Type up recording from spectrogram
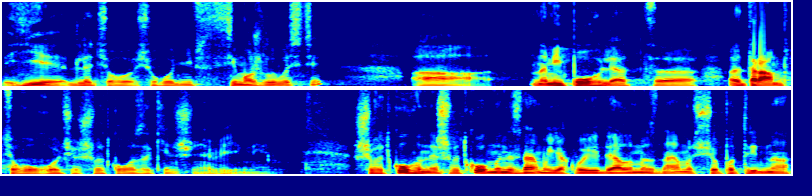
є для цього сьогодні всі можливості. А, на мій погляд, е, Трамп цього хоче швидкого закінчення війни. Швидкого, не швидкого. Ми не знаємо, як вийде, але ми знаємо, що потрібно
